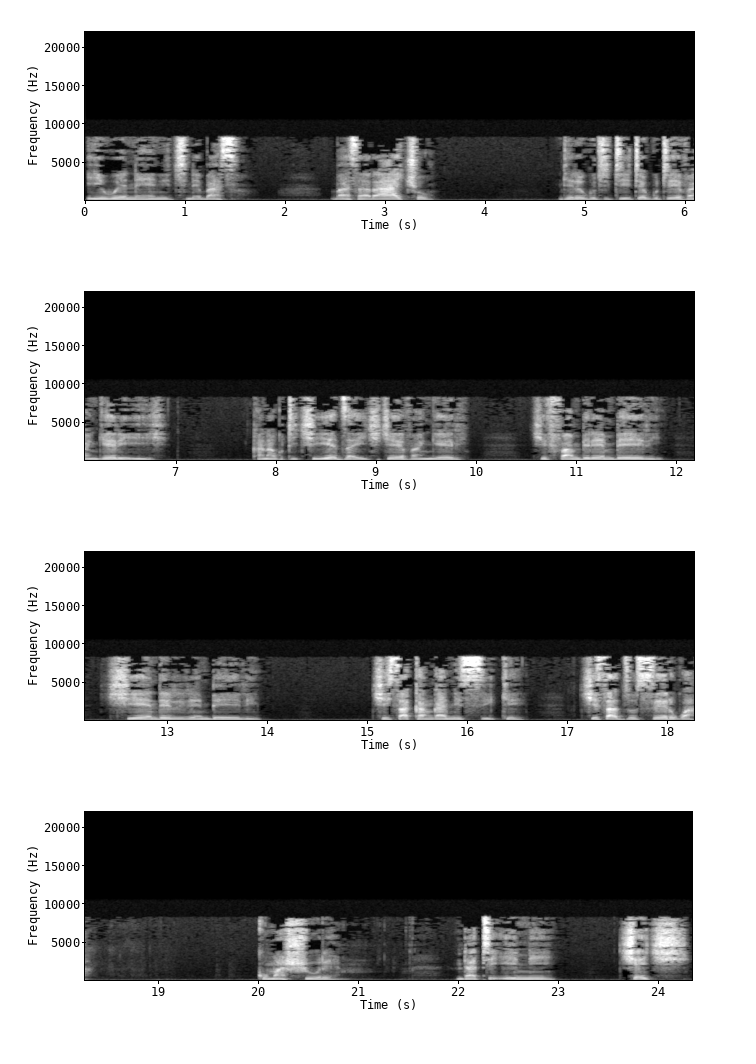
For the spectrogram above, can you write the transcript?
iwe neni tine basa. Basa racho nderekuti tiite kuti evhangeri iyi kana kuti chiedza ichi cheevhangeri chifambire mberi chienderere mberi chisakanganisike chisadzoserwa kumashure. Ndati ini chechi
